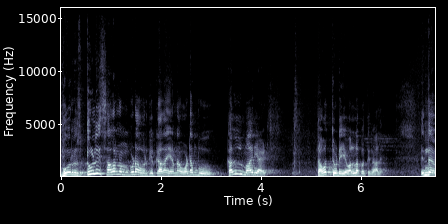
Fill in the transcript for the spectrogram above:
ஒரு துளி சலனம் கூட அவருக்கு இருக்காதான் ஏன்னா உடம்பு கல் மாதிரி ஆயிடுச்சு. தவத்துடைய வல்லபத்தினாலே. இந்த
